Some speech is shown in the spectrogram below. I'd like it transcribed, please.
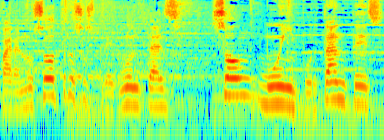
Para nosotros sus preguntas son muy importantes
